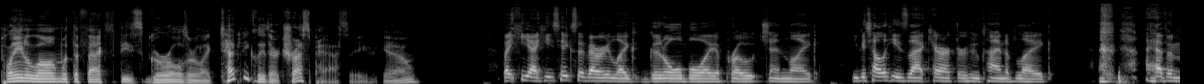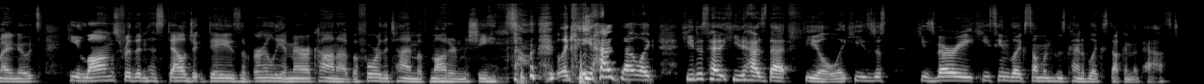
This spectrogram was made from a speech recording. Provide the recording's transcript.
playing along with the fact that these girls are like technically they're trespassing, you know. But he, yeah, he takes a very like good old boy approach, and like you could tell he's that character who kind of like I have in my notes, he longs for the nostalgic days of early Americana before the time of modern machines. like he has that like he just had he has that feel. Like he's just he's very he seems like someone who's kind of like stuck in the past.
